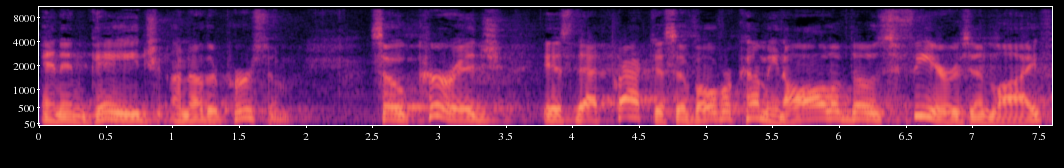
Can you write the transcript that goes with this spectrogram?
and engage another person. So, courage is that practice of overcoming all of those fears in life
